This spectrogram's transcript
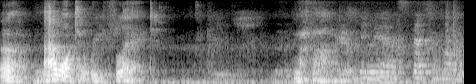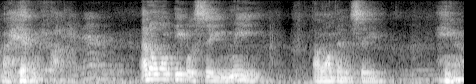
Uh, I want to reflect my Father, my Heavenly Father. I don't want people to see me. I want them to see Him.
